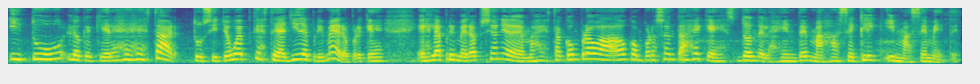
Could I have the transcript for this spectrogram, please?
Y tú lo que quieres es estar, tu sitio web que esté allí de primero, porque es la primera opción y además está comprobado con porcentaje que es donde la gente más hace clic y más se mete.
